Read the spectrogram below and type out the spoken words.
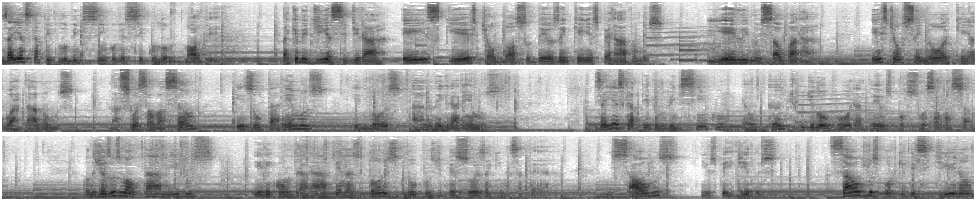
Isaías capítulo 25, versículo 9. Naquele dia se dirá: Eis que este é o nosso Deus em quem esperávamos, e ele nos salvará. Este é o Senhor a quem aguardávamos. Na sua salvação exultaremos e nos alegraremos. Isaías capítulo 25 é um cântico de louvor a Deus por sua salvação. Quando Jesus voltar, amigos, ele encontrará apenas dois grupos de pessoas aqui nessa terra: os salvos e os perdidos. Salvos porque decidiram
